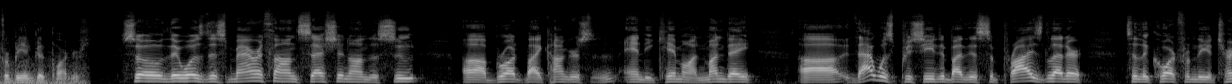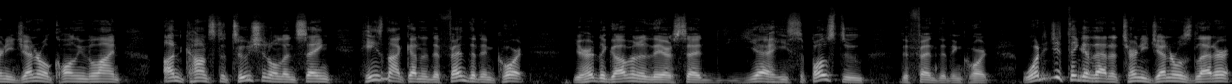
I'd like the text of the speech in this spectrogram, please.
for being good partners. So there was this marathon session on the suit uh, brought by Congressman Andy Kim on Monday. Uh, that was preceded by this surprise letter to the court from the Attorney General calling the line unconstitutional and saying he's not going to defend it in court. You heard the governor there said, yeah, he's supposed to defend it in court. What did you think of that Attorney General's letter?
